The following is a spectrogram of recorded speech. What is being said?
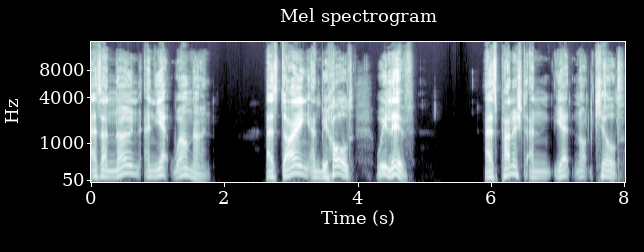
as unknown and yet well known, as dying and behold, we live, as punished and yet not killed,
